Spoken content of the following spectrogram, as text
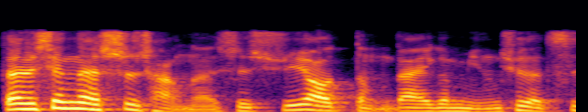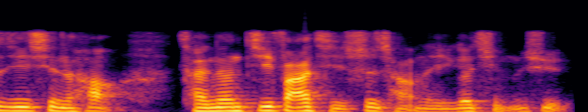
但是现在市场呢是需要等待一个明确的刺激信号，才能激发起市场的一个情绪。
